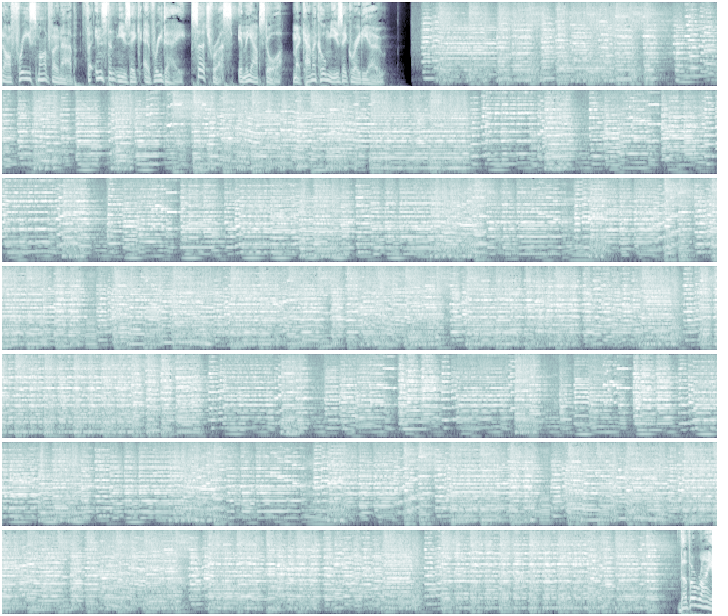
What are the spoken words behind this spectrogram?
Our free smartphone app for instant music every day. Search for us in the App Store. Mechanical Music Radio.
